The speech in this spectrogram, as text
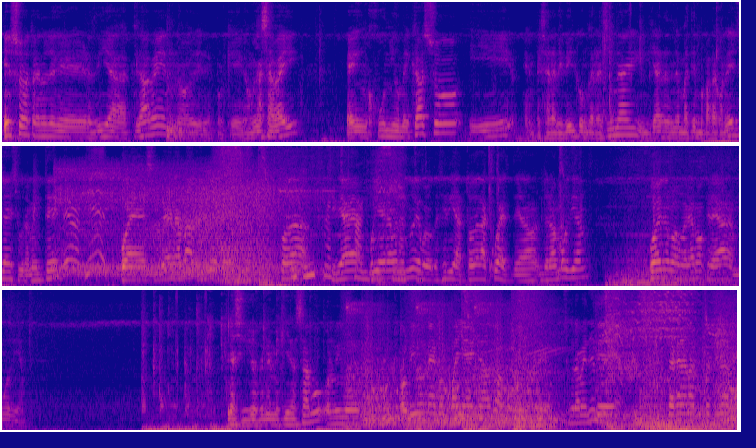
Eso hasta que no llegue el día clave no lo diré, porque como ya sabéis, en junio me caso y empezaré a vivir con Karajina y ya tendré más tiempo para con ella y seguramente pues si voy a grabar de nuevo toda, si voy a, voy a grabar de nuevo lo que sería toda la quest de la, de la Modian, nos volveremos a crear a Modian. Y así yo tenerme que ir a Samu, o mismo, o mismo me acompañáis a los dos, pues no creo. Seguramente sacará más un personaje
